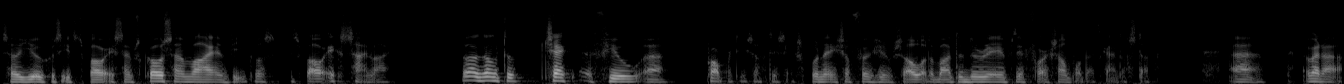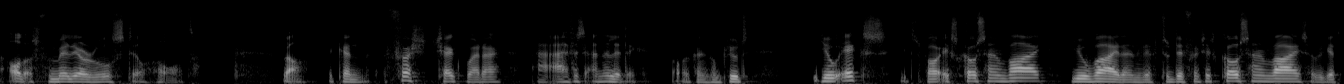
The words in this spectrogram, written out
So u equals e to the power x times cosine y and v equals e to the power x sine y. We are going to check a few uh, properties of this exponential function. So what about the derivative, for example, that kind of stuff. Uh, whether all those familiar rules still hold. Well, we can first check whether uh, f is analytic. Well, we can compute ux, e to the power x cosine y, uy, then we have to differentiate cosine y, so we get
